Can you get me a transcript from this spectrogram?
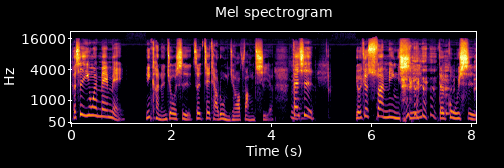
可是因为妹妹，你可能就是这这条路你就要放弃了。但是有一个算命师 的故事，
